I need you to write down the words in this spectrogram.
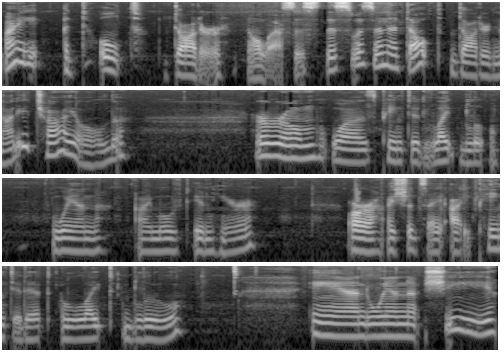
my adult daughter, no less. This, this was an adult daughter, not a child. Her room was painted light blue when I moved in here or I should say I painted it light blue. And when she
